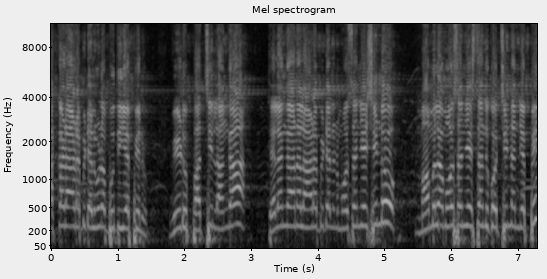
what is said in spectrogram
అక్కడ ఆడబిడ్డలు కూడా బుద్ధి చెప్పిండ్రు వీడు పచ్చి లంగా తెలంగాణలో ఆడబిడ్డలను మోసం చేసిండు మమ్మల మోసం చేసేందుకు వచ్చిండని చెప్పి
